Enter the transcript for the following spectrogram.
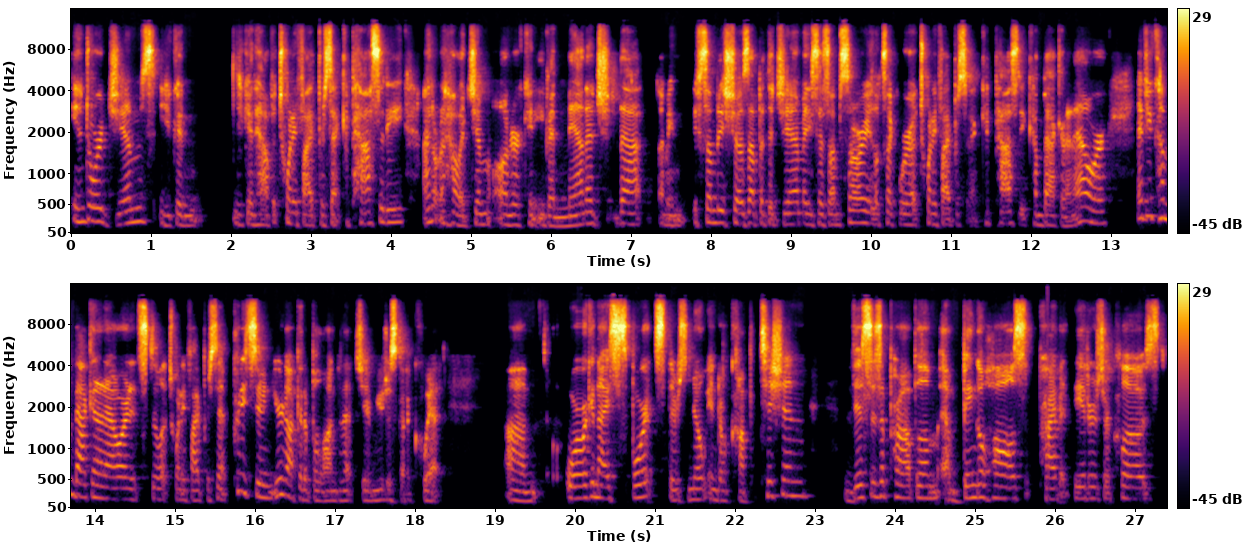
indoor gyms you can you can have a 25% capacity. I don't know how a gym owner can even manage that. I mean, if somebody shows up at the gym and he says, I'm sorry, it looks like we're at 25% capacity, come back in an hour. And if you come back in an hour and it's still at 25%, pretty soon you're not going to belong to that gym. You're just going to quit. Um, organized sports, there's no indoor competition. This is a problem. Um, bingo halls, private theaters are closed.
